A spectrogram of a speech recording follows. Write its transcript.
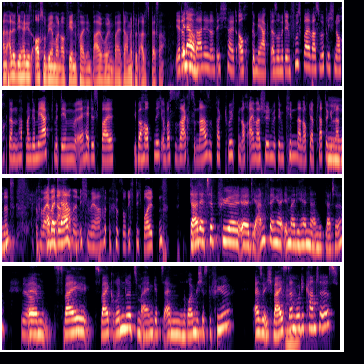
an alle, die Headies ausprobieren wollen, auf jeden Fall den Ball holen, weil damit wird alles besser. Ja, das Genau. haben Daniel und ich halt auch gemerkt. Also mit dem Fußball war es wirklich noch, dann hat man gemerkt, mit dem äh, Headisball überhaupt nicht. Und was du sagst zur Nasenfraktur, ich bin auch einmal schön mit dem Kinn dann auf der Platte Mhm. gelandet, weil Aber meine da- Arme nicht mehr so richtig wollten. Da der Tipp für äh, die Anfänger immer die Hände an die Platte. Ja. Ähm, zwei, zwei Gründe. Zum einen gibt es einem ein räumliches Gefühl. Also ich weiß dann, Mhm. wo die Kante ist.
